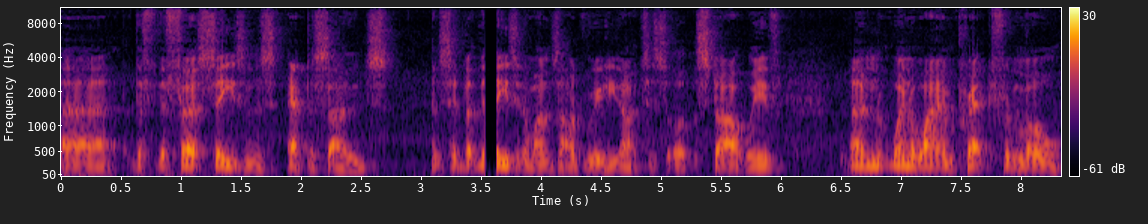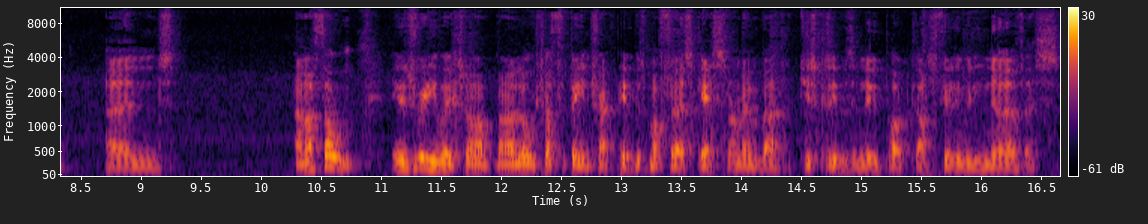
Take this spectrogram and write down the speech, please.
uh, the, the first season's episodes and said, look, these are the ones that I'd really like to sort of start with, and went away and prepped for them all. And and I thought it was really weird 'cause when I, when I launched off the beaten track, Pip was my first guest. And I remember just because it was a new podcast, feeling really nervous,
